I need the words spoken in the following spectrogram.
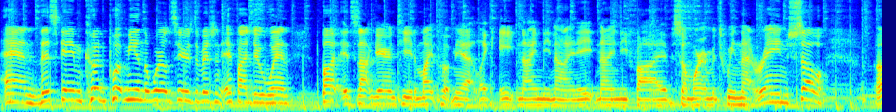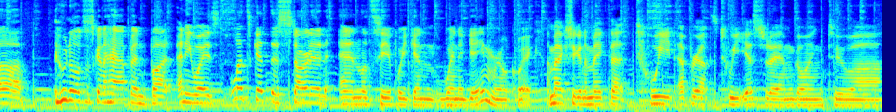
and this game could put me in the World Series division if I do win, but it's not guaranteed. It might put me at like 899, 895, somewhere in between that range. So, uh, who knows what's gonna happen, but anyways, let's get this started and let's see if we can win a game real quick. I'm actually gonna make that tweet. I forgot to tweet yesterday. I'm going to, uh,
